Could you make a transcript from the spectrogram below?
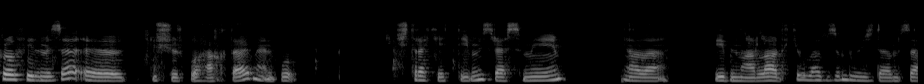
profilimizə düşür bu haqda. Yəni bu iştirak etdiyimiz rəsmi yəni webinarlardır ki, bunlar bizim yüzdəmizi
